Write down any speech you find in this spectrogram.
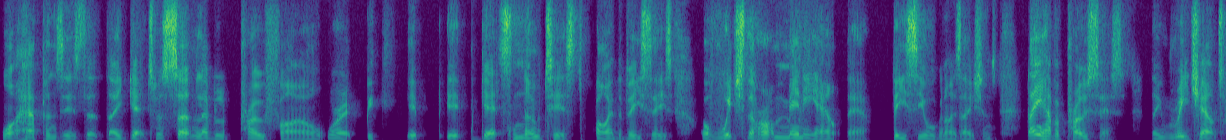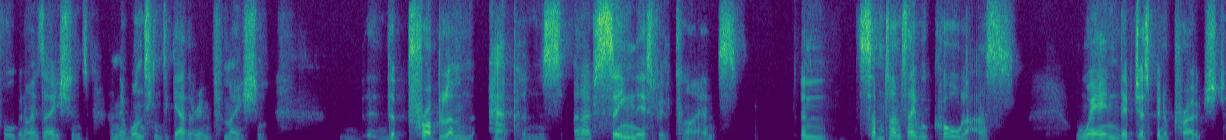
what happens is that they get to a certain level of profile where it, be, it, it gets noticed by the VCs, of which there are many out there, VC organizations. They have a process. They reach out to organizations and they're wanting to gather information. The problem happens, and I've seen this with clients, and sometimes they will call us when they've just been approached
